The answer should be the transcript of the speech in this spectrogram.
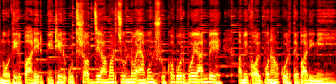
নদীর পাড়ের পিঠের উৎসব যে আমার জন্য এমন সুখবর বয়ে আনবে, আমি কল্পনাও করতে পারিনি।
